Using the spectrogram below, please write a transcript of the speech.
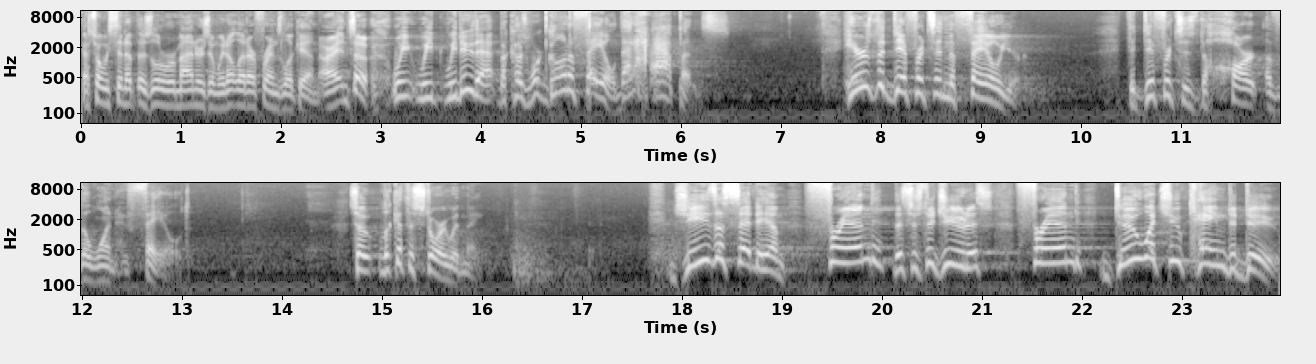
That's why we send up those little reminders and we don't let our friends look in, all right? And so we, we, we do that because we're going to fail. That happens. Here's the difference in the failure the difference is the heart of the one who failed. So look at the story with me. Jesus said to him, Friend, this is to Judas, friend, do what you came to do.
